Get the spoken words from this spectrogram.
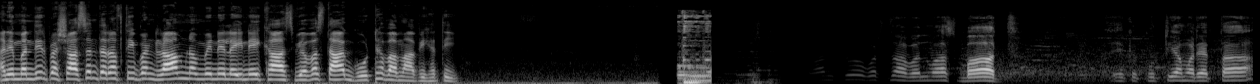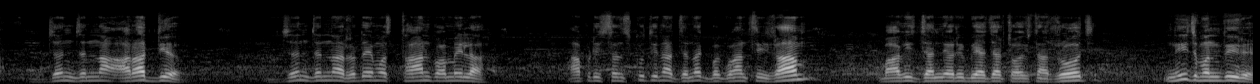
અને મંદિર પ્રશાસન તરફથી પણ રામનવમીને લઈને ખાસ વ્યવસ્થા ગોઠવવામાં આવી હતી. વર્ષના વનવાસ બાદ એક કુટિયામાં રહેતા જન જનના આરાધ્ય જન જનના હૃદયમાં સ્થાન પામેલા આપણી સંસ્કૃતિના જનક ભગવાન શ્રી રામ બાવીસ જાન્યુઆરી બે હજાર ચોવીસના રોજ નિજ મંદિરે,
